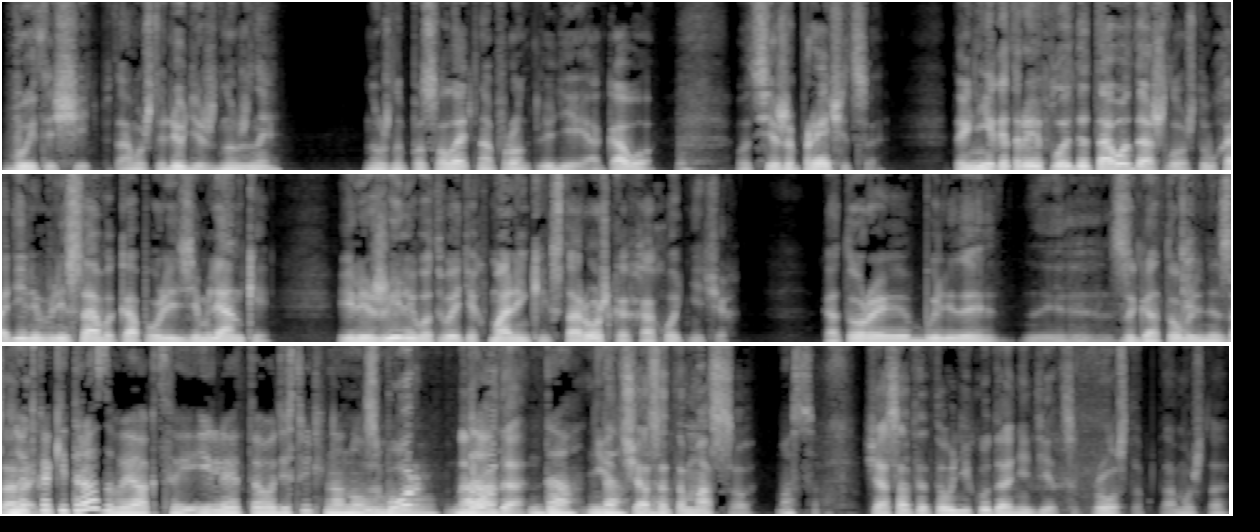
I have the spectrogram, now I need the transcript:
вытащить, потому что люди же нужны. Нужно посылать на фронт людей. А кого? Вот все же прячутся. Так некоторые вплоть до того дошло, что уходили в леса, выкапывали землянки или жили вот в этих маленьких сторожках охотничьих, которые были э, заготовлены заранее. Ну, это какие-то разовые акции или это действительно, ну... Сбор народа? Да, да. Нет, да, сейчас да. это массово. Массово. Сейчас от этого никуда не деться просто, потому что...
